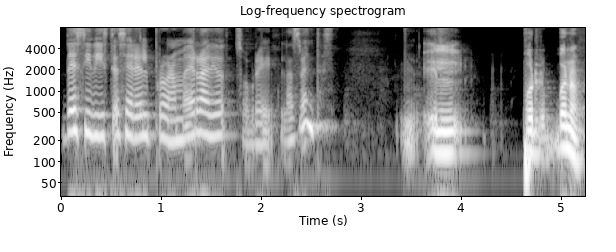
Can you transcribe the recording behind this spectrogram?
decidiste hacer el programa de radio sobre las ventas? El, por, bueno,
